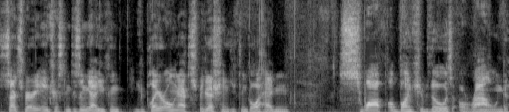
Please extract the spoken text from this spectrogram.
so that's very interesting because then yeah, you can you play your own expeditions. You can go ahead and swap a bunch of those around,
